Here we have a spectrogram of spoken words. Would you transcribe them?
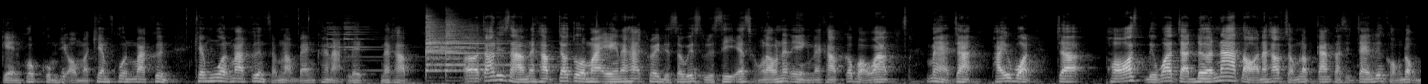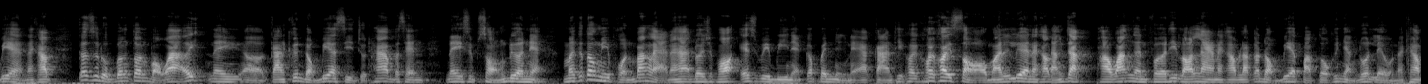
เกณฑ์ควบคุมที่ออกมาเข้มข้นมากขึ้น เข้มงวดมากขึ้นสำหรับแบงก์ขนาดเล็กนะครับเจ้าที่ 3 นะครับ เจ้าตัวมาเองนะฮะ Credit Suisse หรือ CS ของเรานั่นเองนะครับ ก็บอกว่าแหมจะ pivot จะ pause หรือว่าจะเดินหน้าต่อนะครับสำหรับการตัดสินใจเรื่องของดอกเบี้ยนะครับก็สรุปเบื้องต้นบอกว่าเอ้ยในการขึ้นดอกเบี้ย 4.5%ใน 12 เดือนเนี่ยมันก็ต้องมีผลบ้างแหละนะฮะโดยเฉพาะ SVB เนี่ยก็เป็นหนึ่งในอาการที่ค่อยๆค่อยๆสออกมาเรื่อยๆนะครับหลังจากภาวะเงินเฟ้อที่ร้อนแรงนะครับแล้วก็ดอกเบี้ยปรับตัวขึ้นอย่างรวดเร็วนะครับ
